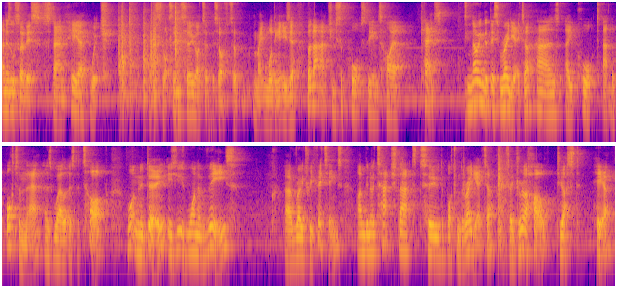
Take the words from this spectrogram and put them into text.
And there's also this stand here, which it slots into. I took this off to make modding it easier, but that actually supports the entire case. Knowing that this radiator has a port at the bottom there, as well as the top, what I'm going to do is use one of these uh, rotary fittings. I'm going to attach that to the bottom of the radiator. So drill a hole just here,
